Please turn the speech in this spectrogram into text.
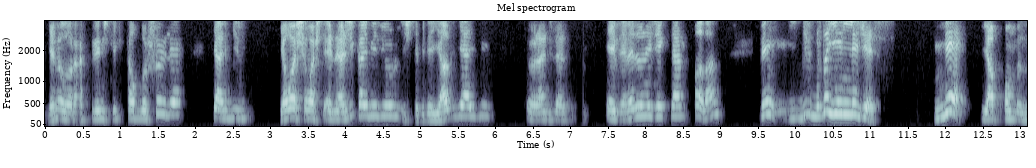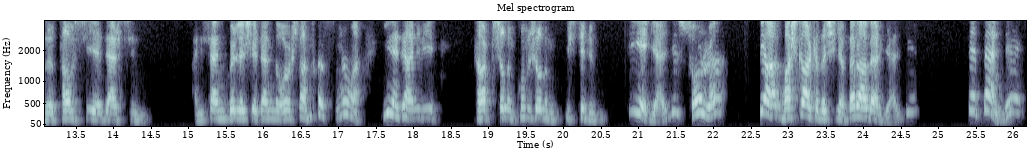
genel olarak direnişteki tablo şöyle yani biz yavaş yavaş da enerji kaybediyoruz işte bir de yaz geldi öğrenciler evlerine dönecekler falan ve biz burada yenileceğiz. Ne yapmamızı tavsiye edersin? Hani sen böyle şeyden de hoşlanmazsın ama yine de hani bir tartışalım, konuşalım istedim diye geldi. Sonra bir başka arkadaşıyla beraber geldi ve ben de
